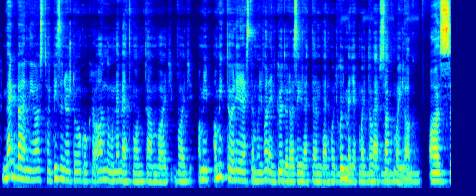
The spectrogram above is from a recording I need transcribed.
megbánni azt, hogy bizonyos dolgokra annó nemet mondtam, vagy, vagy ami, amitől éreztem, hogy van egy gödör az életemben, hogy hogy megyek majd tovább szakmailag, az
